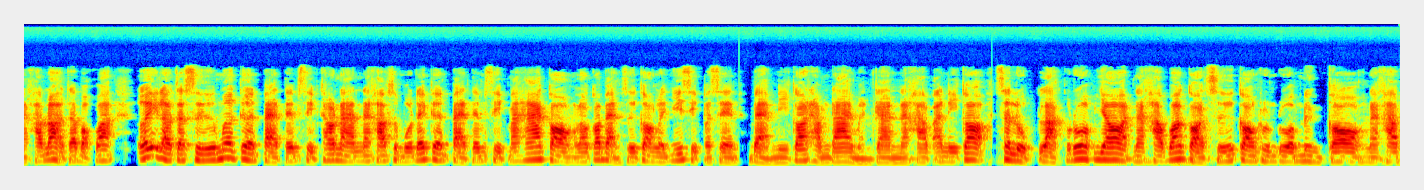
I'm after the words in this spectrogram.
นะครับ เราอาจจะบอกว่า เอ้ย เราจะซื้อเมื่อเกิน 8 เต็ม 10 เท่านั้นนะครับ สมมติได้เกิน 8 เต็ม 10 มา 5 กอง เราก็แบ่งซื้อกองละ 20%แบบนี้ก็ทำได้เหมือนกันนะครับ อันนี้ก็สรุปหลักรวบยอดนะครับ ว่าก่อนซื้อกองทุนรวม 1 กองนะครับ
